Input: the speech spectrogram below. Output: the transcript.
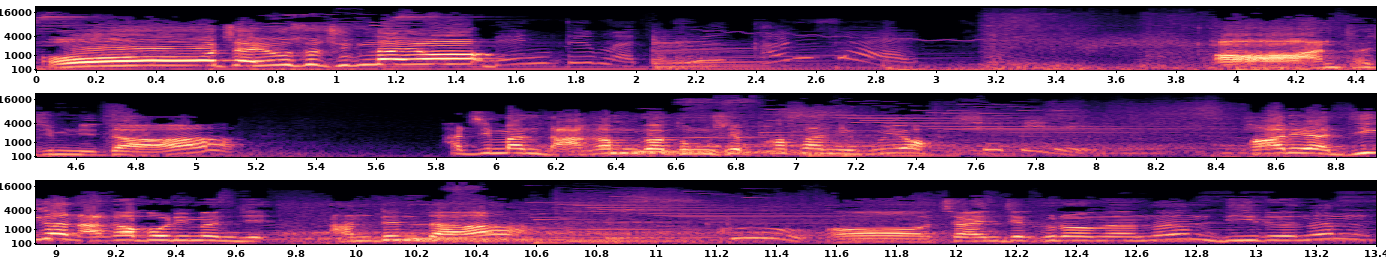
오, 자, 여기서 죽나요? 랜드마크 건설 어, 안 터집니다. 하지만 나감과 동시에 파산이고요. 11 바리야, 네가 나가버리면 이제 안 된다. 9 어, 자, 이제 그러면은 니르는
